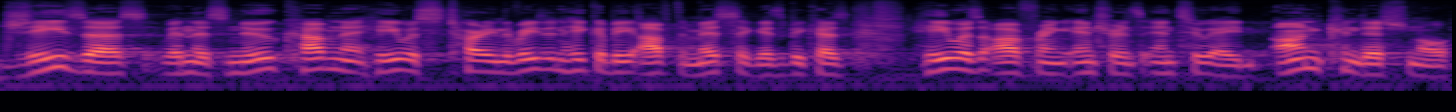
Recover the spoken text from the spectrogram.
Jesus, in this new covenant he was starting, the reason he could be optimistic is because he was offering entrance into an unconditional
